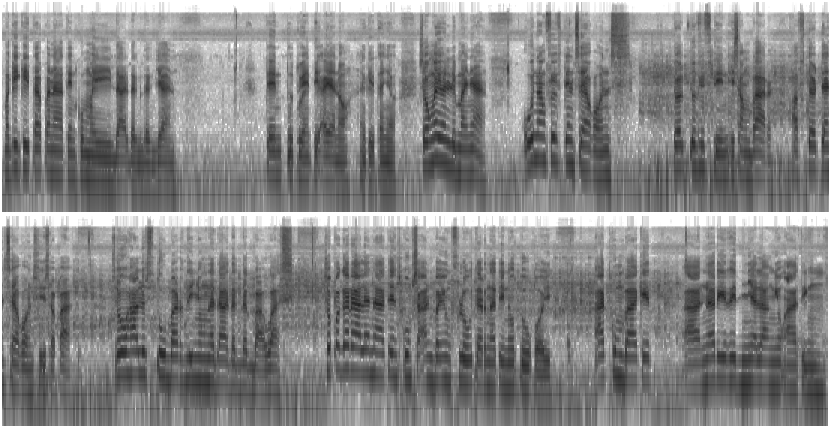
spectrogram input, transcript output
makikita pa natin kung may dadagdag dyan. 10 to 20, ayan o, nakita nyo. So ngayon lima niya. Unang 15 seconds, 12 to 15, isang bar. After 10 seconds, isa pa. So halos 2 bar din yung nadadagdag bawas. So pag-aralan natin kung saan ba yung floater na tinutukoy at kung bakit ah, nare-read niya lang yung ating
